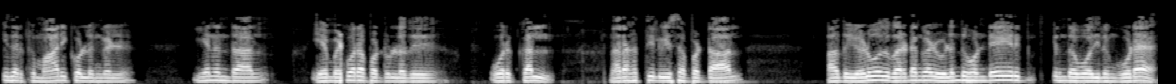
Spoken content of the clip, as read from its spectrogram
இதற்கு மாறிக்கொள்ளுங்கள். ஏனென்றால் எம் கூறப்பட்டுள்ளது ஒரு கல் நரகத்தில் வீசப்பட்டால் அது எழுபது வருடங்கள் விழுந்து கொண்டே இருந்த போதிலும் கூட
